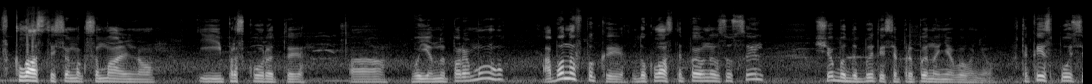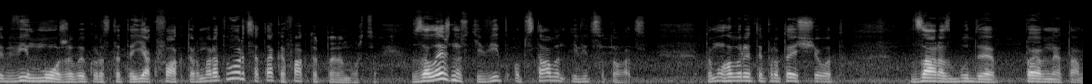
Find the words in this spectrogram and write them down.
вкластися максимально і прискорити воєнну перемогу, або навпаки, докласти певних зусиль, щоб добитися припинення вогню. В такий спосіб він може використати як фактор миротворця, так і фактор переможця, в залежності від обставин і від ситуації. Тому говорити про те, що от зараз буде певне там,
